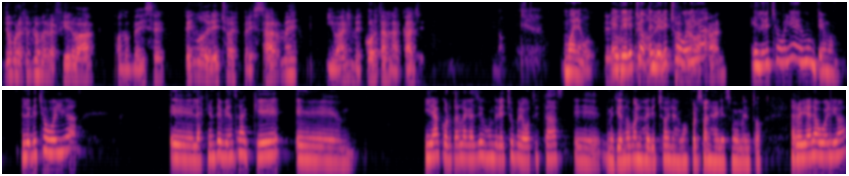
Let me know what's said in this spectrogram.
Yo, por ejemplo, me refiero a cuando me dicen tengo derecho a expresarme y van y me cortan la calle. Bueno, el derecho, el derecho, a huelga, el derecho a huelga es un tema. El derecho a huelga, eh, la gente piensa que eh, ir a cortar la calle es un derecho, pero vos te estás eh, metiendo con los derechos de las demás personas en ese momento. En realidad la huelga,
